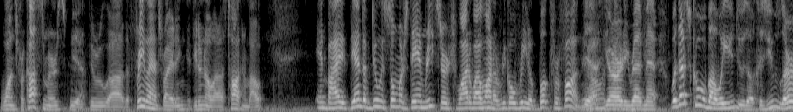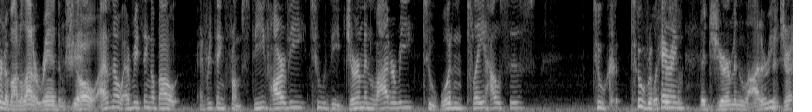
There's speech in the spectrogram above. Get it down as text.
ones for customers Yeah. through uh, the freelance writing. If you don't know what I was talking about. And by the end of doing so much damn research, why do I want to re- go read a book for fun? You Yeah, know? You already read man. But that's cool about what you do though, because you learn about a lot of random shit. Yo, I know everything about everything from Steve Harvey to the German lottery to wooden playhouses to to What the repairing fu- the German lottery. the Ger-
